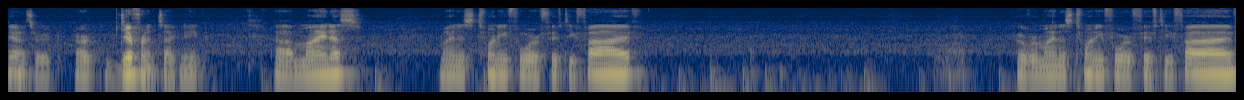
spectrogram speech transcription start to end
yeah, it's our, our different technique, uh, minus, minus 2455 over minus 2455.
